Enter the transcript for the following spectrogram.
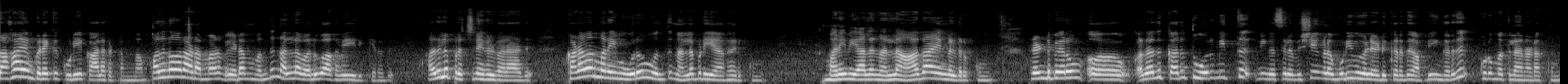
சகாயம் கிடைக்கக்கூடிய காலகட்டம் தான் பதினோராம் இடம் வந்து நல்ல வலுவாகவே இருக்கிறது. அதில் பிரச்சனைகள் வராது. கணவன் மனைவி உறவு வந்து நல்லபடியாக இருக்கும். மனைவியால் நல்ல ஆதாயங்கள் இருக்கும். ரெண்டு பேரும் அதாவது கருத்து ஒருமித்து நீங்கள் சில விஷயங்களை முடிவுகள் எடுக்கிறது அப்படிங்கிறது குடும்பத்தில் நடக்கும்.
